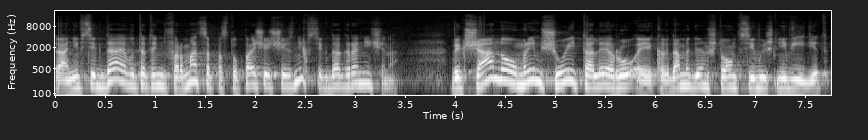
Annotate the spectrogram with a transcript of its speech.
Они всегда, вот эта информация, поступающая через них, всегда ограничена. Векшано умрим шуи тале роэ, когда мы говорим, что он Всевышний видит,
